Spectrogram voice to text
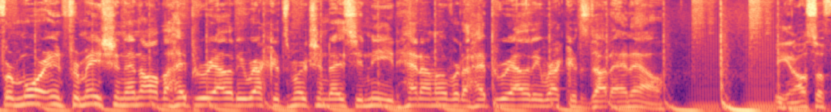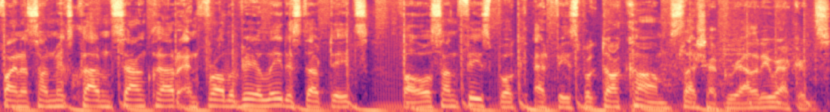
For more information and all the Hyperreality Records merchandise you need, head on over to hyperrealityrecords.nl. You can also find us on Mixcloud and SoundCloud, and for all the very latest updates, follow us on Facebook at facebook.com slash hyperrealityrecords.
